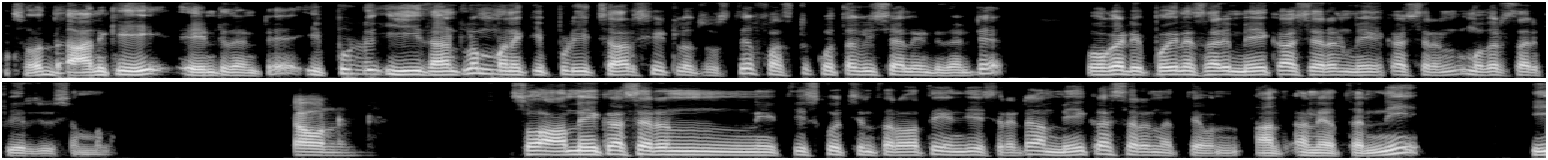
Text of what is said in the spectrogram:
సో దానికి ఏంటిదంటే ఇప్పుడు ఈ దాంట్లో మనకి ఇప్పుడు ఈ చార్జ్ షీట్లో చూస్తే ఫస్ట్ కొత్త విషయాలు ఏంటిదంటే ఒకటి పోయినసారి మేకా శరణ్ మేకా శరణ్ మొదటిసారి పేరు చూసాం మనం. అవునండి. సో ఆ మేకా శరణ్ని తీసుకొచ్చిన తర్వాత ఏం చేశారంటే ఆ మేకా శరణ్ అతే అనే అతన్ని ఈ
